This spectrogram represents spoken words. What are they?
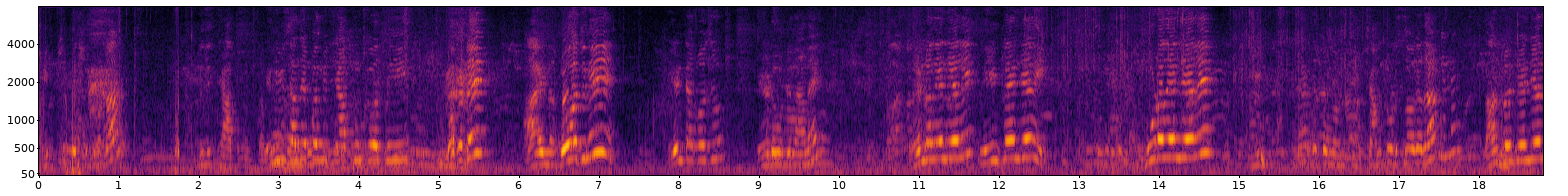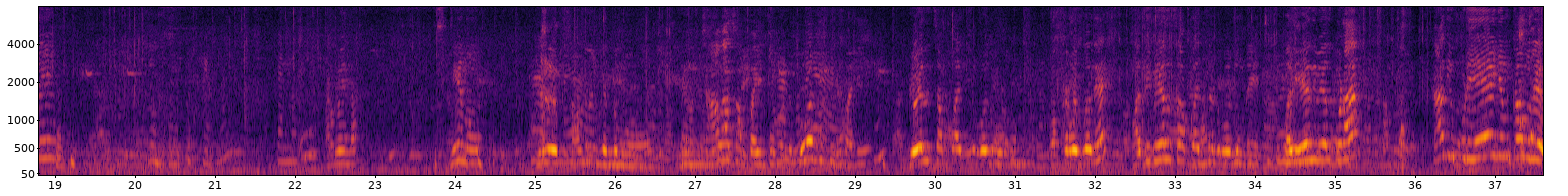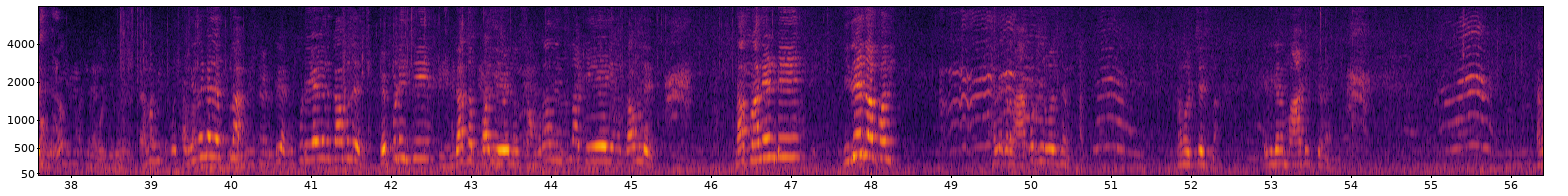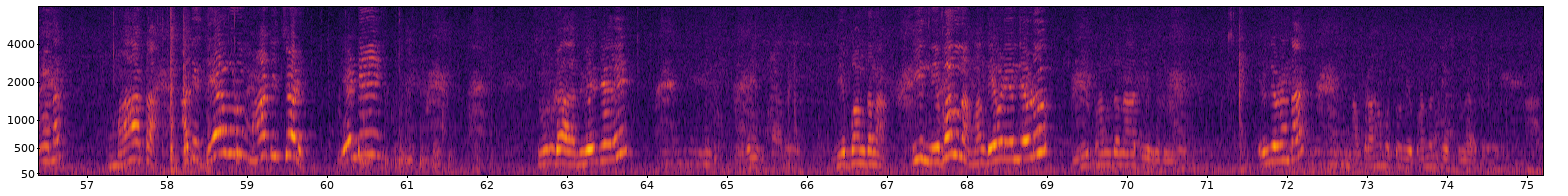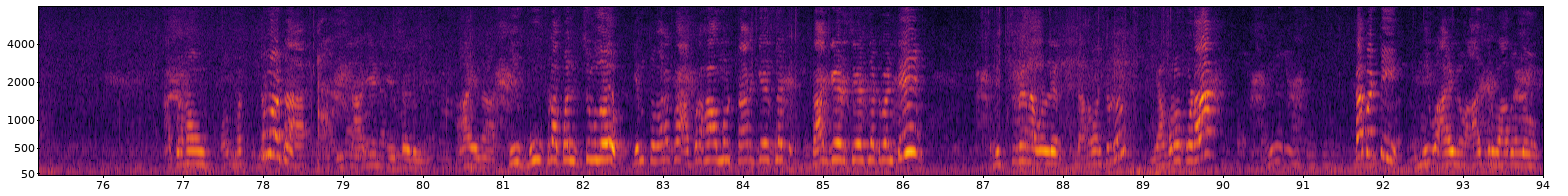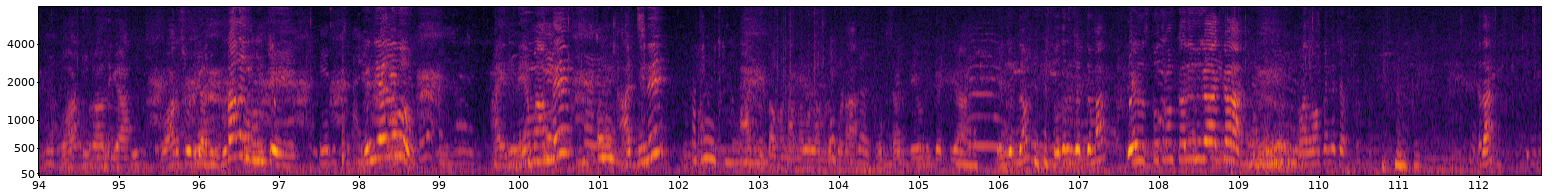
భిక్షం ఎత్తుకుంటా ఇది జ్ఞాపకం ఎన్ని విషయాలు చెప్పాలి మీరు జ్ఞాపకం ఉంచుకోవాల్సి ఒకటి ఆయన రోజుని ఏంటి ఆ రోజు? ఏడవ దినానే. రెండోది ఏం చేయాలి? నీ ఇంట్లో ఏం చేయాలి? మూడోది ఏం చేయాలి? నీ చెమట ఉడుతున్నావు కదా. దాంట్లో ఏం చేయాలి? అర్థమైందా? నేను సంవత్సరం క్రితము నేను చాలా సంపాదించుకోండి రోజుకి పది వేలు సంపాదించిన రోజు కూడా ఒక్క రోజులోనే పదివేలు సంపాదించిన రోజు ఉంది. పదిహేను వేలు కూడా కానీ ఇప్పుడు ఏ ఇన్కమ్ లేదు. నిజంగా చెప్తున్నా ఇప్పుడు ఏ ఇన్కమ్ లేదు ఎప్పటి నుంచి గత పదిహేను సంవత్సరాల నుంచి నాకు ఏ ఇన్కమ్ లేదు నా పని ఏంటి ఇదే నా పని అది ఇక్కడ రాకూడదు ఈ రోజు నేను వచ్చేసిన ఎందుకంటే మాట ఇచ్చాను అర్థమైందా మాట అది దేవుడు మాట ఇచ్చాడు ఏంటి సూర్యుడా నువ్వేం చేయాలి నిబంధన ఈ నిబంధన మన దేవుడు ఏం దేవుడు? నిబంధన దేవుడు. ఏం దేవుడు అంట అబ్రహాముతో నిబంధన చేసుకున్నాడు దేవుడు. అబ్రహం మొట్టమొదట ఈ కార్యం చేశాడు. ఆయన ఈ భూ ప్రపంచంలో ఇంతవరకు అబ్రహాము టార్గెట్ చేసినట్టు టార్గెట్ చేసినటువంటి రిచ్ మ్యాన్ అవ్వలేరు ధనవంతుడు ఎవరు కూడా కాబట్టి నీవు ఆయన ఆశీర్వాదంలో వారసురాలుగా వారసుడిగా ఉండాలనుకుంటే ఏం చేయాలి నువ్వు? ఆయన నియమాన్ని ఆజ్ఞని పాటిస్తామని అన్న వాళ్ళందరూ కూడా ఒకసారి దేవుని గట్టిగా ఏం చెప్దాం? స్తోత్రం చెప్దామా? దేవుని స్తోత్రం కలుగునుగా బలవంతంగా చెప్తాం. కదా?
